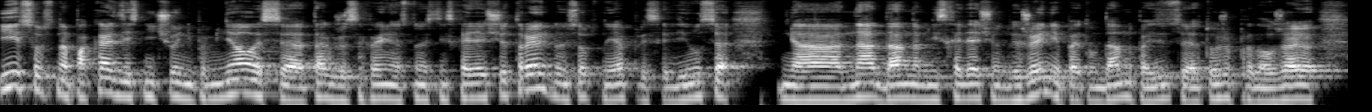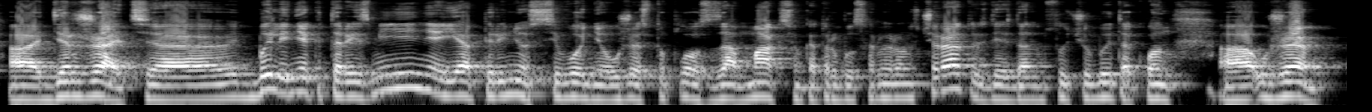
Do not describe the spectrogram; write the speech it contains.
и, собственно, пока здесь ничего не поменялось, э, также сохраняется у нас нисходящий тренд, ну и, собственно, я присоединился а, на данном нисходящем движении, поэтому данную позицию я тоже продолжаю а, держать. Э, были некоторые изменения, я перенес сегодня уже стоп-лосс за максимум, который был сформирован вчера, то здесь в данном случае убыток, он а, уже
